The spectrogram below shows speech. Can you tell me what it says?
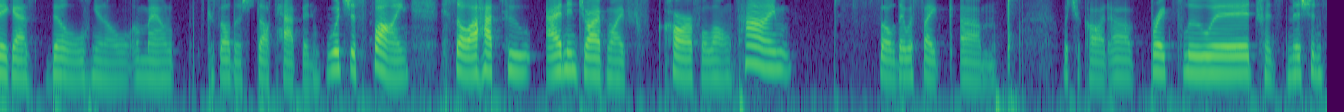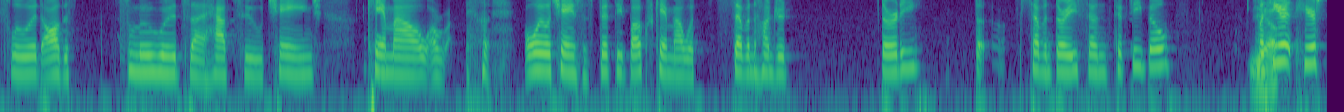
big ass bill, you know, amount because other stuff happened, which is fine. So I had to, I didn't drive my car for a long time. So there was like, um, what you call it, uh, brake fluid, transmission fluid, all this fluids I had to change. Came out, uh, oil change is 50 bucks, came out with 730, 730, 750 bill. But here, here's,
